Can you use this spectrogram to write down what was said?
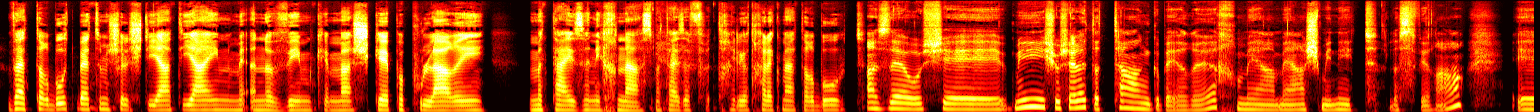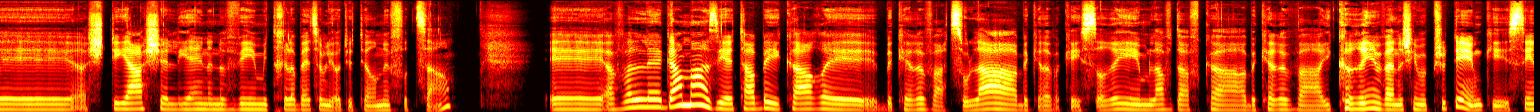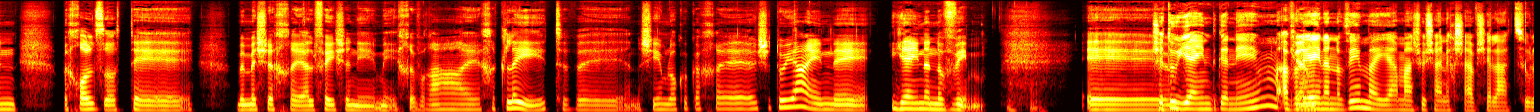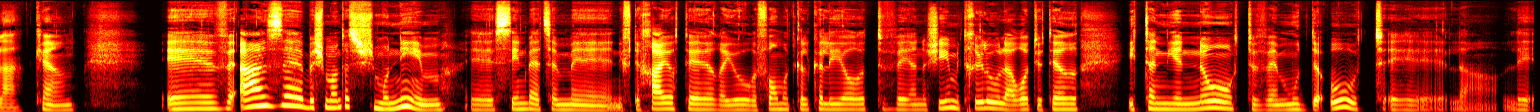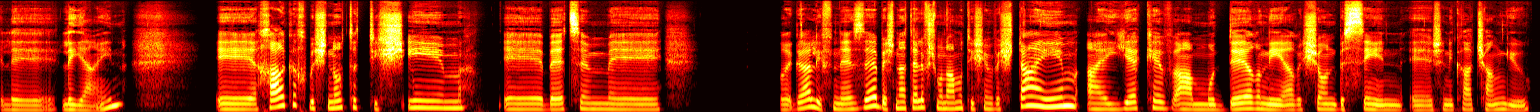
והתרבות בעצם של שתיית יין מענבים כמשקה פופולרי, מתי זה נכנס? מתי זה התחיל להיות חלק מהתרבות? אז זהו, שמשושלת הטאנג בערך, מהמאה השמינית לספירה, אה, השתייה של יין ענבים התחילה בעצם להיות יותר נפוצה. אה, אבל אה, גם אז היא הייתה בעיקר בקרב האצולה, בקרב הקיסרים, לאו דווקא בקרב האיכרים והאנשים הפשוטים, כי סין בכל זאת במשך אה, אלפי שנים מחברה אה, חקלאית, ואנשים לא כל כך אה, שתו יין, יין ענבים. Okay. אוקיי. שתו יין דגנים, אבל כן. יין ענבים היה משהו שהיה נחשב של האצולה. כן. ואז בשנות ה-80, סין בעצם נפתחה יותר, היו רפורמות כלכליות, ואנשים התחילו להראות יותר התעניינות ומודעות אה, ל, ל, ל, ליין. אה, אחר כך בשנות ה-90, אה, בעצם, אה, רגע, לפני זה, בשנת 1892, היקב המודרני הראשון בסין, אה, שנקרא צ'אנגיו,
